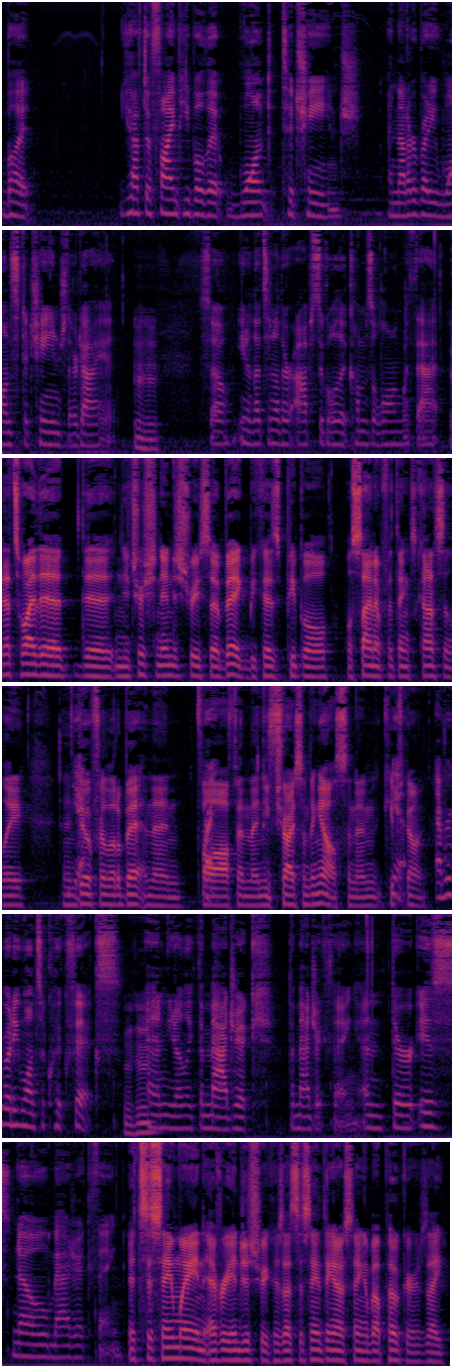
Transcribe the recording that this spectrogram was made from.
But you have to find people that want to change and not everybody wants to change their diet mm-hmm. so you know that's another obstacle that comes along with that That's why the the nutrition industry is so big because people will sign up for things constantly and Yeah. do it for a little bit and then fall Right. off and then you try something else and then it keeps yeah, going. everybody wants a quick fix mm-hmm. and you know like the magic the magic thing and there is no magic thing It's the same way in every industry because that's the same thing I was saying about poker. Is like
